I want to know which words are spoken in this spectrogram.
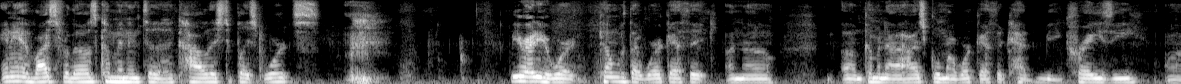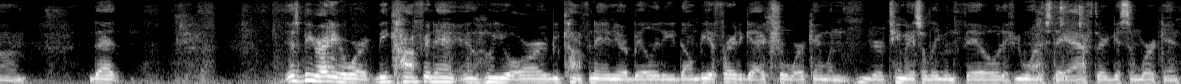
any advice for those coming into college to play sports? Be ready to work. Come with that work ethic. I know um, coming out of high school, my work ethic had to be crazy. Um, that just be ready to work. Be confident in who you are. Be confident in your ability. Don't be afraid to get extra work in when your teammates are leaving the field. If you want to stay after, get some work in.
